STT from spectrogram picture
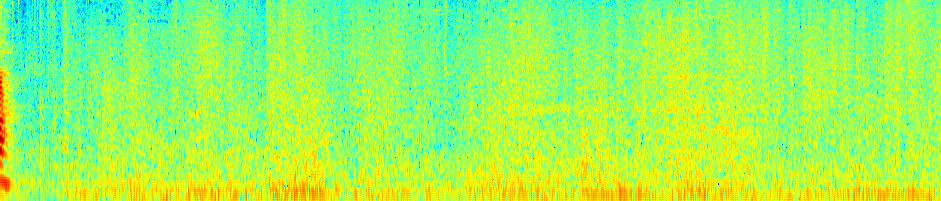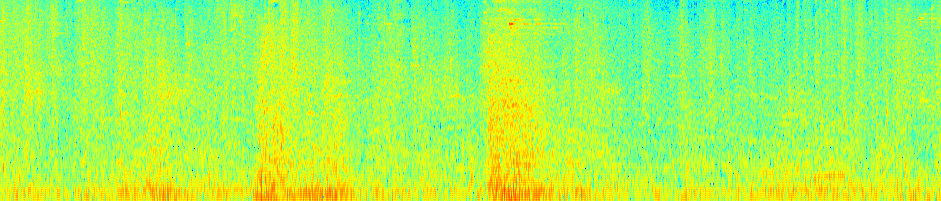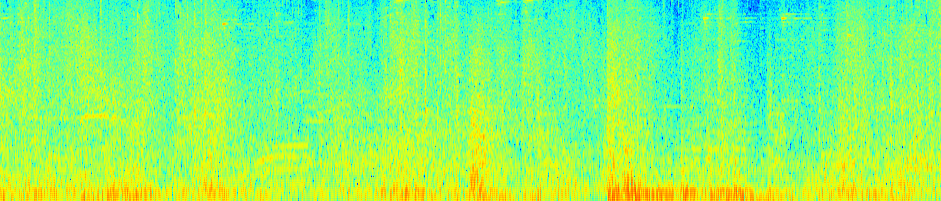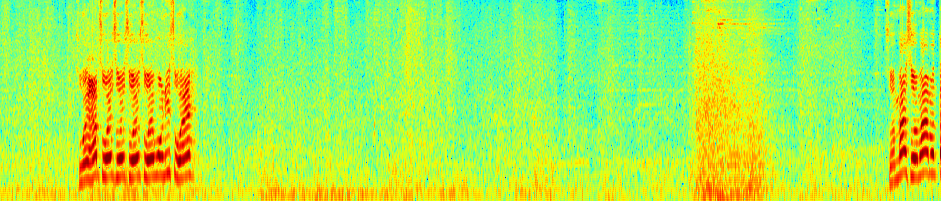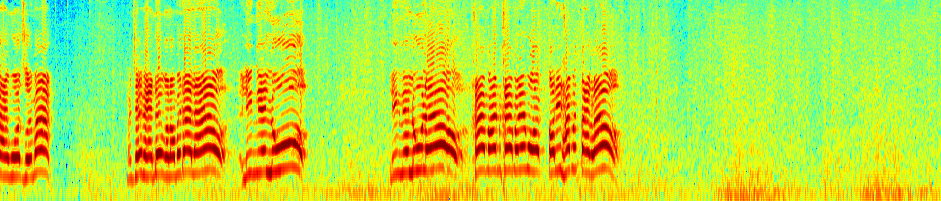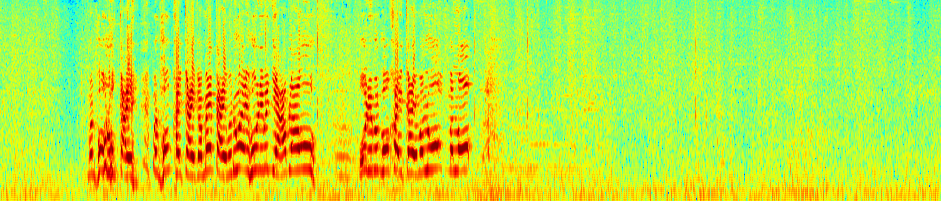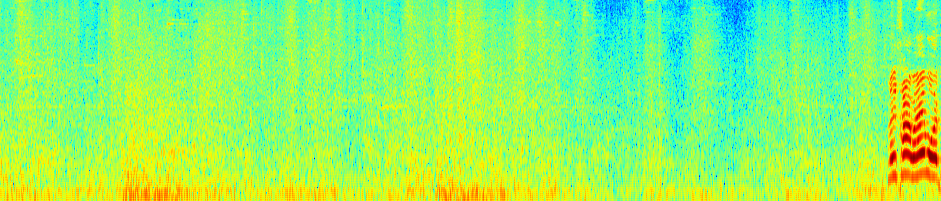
สวยครับสวยสวยสวยสวยวงนี้สวย สวยมากสวยมากมันแตกหมดสวยมาก มันใช้แผนเดิมกับเราไม่ได้แล้ว ลิงเรียนรู้ ลิงเรียนรู้แล้วฆ่ามันฆ่ามันได้หมด ตอนนี้ทัพมันแตกแล้ว มันพกลูกไก่ มันพกไข่ไก่กับแม่ไก่มาด้วย พวกนี้มันหยามเรา พวกนี้มันพกไข่ไก่มาลบมาลบเลยฆ่ามาให้หมด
